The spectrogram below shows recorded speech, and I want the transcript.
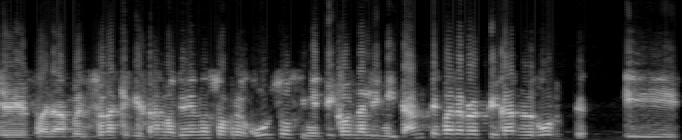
eh, para personas que quizás no tienen esos recursos significa una limitante para practicar deporte. Y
